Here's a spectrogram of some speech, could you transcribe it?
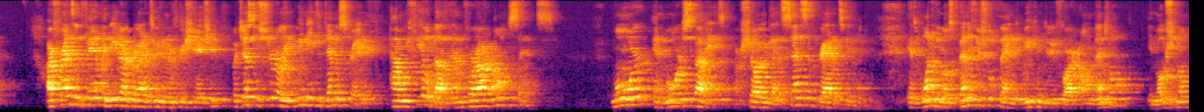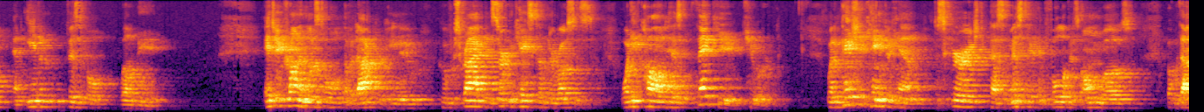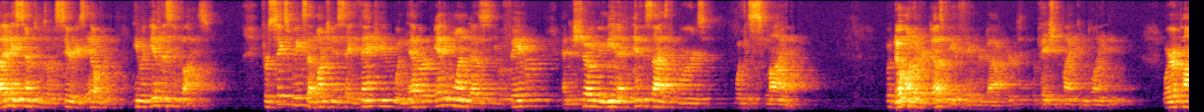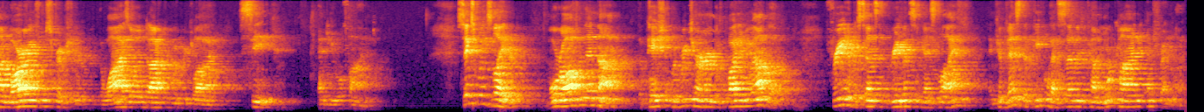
Our friends and family need our gratitude and appreciation, but just as surely we need to demonstrate how we feel about them for our own sakes. More and more studies are showing that a sense of gratitude is one of the most beneficial things we can do for our own mental, emotional, and even physical well-being. A.J. Cronin once told of a doctor prescribed in certain cases of neurosis what he called his thank you cure. When a patient came to him discouraged, pessimistic, and full of his own woes, but without any symptoms of a serious ailment, he would give this advice. For six weeks, I want you to say thank you whenever anyone does you a favor, and to show you mean it, emphasize the words with a smile. But no one ever does me a favor, doctor, the patient might complain. Whereupon, borrowing from Scripture, the wise old doctor would reply, Seek, and you will find. Six weeks later, more often than not, the patient would return with quite a new outlook, freed of a sense of grievance against life, and convinced that people had suddenly become more kind and friendly.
